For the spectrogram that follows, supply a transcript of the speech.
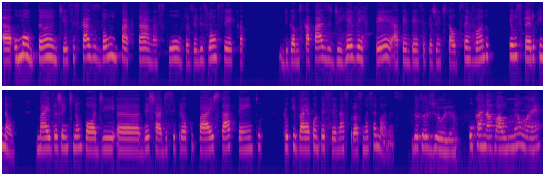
Ah, o montante, esses casos vão impactar nas curvas, eles vão ser, digamos, capazes de reverter a tendência que a gente está observando? Eu espero que não. Mas a gente não pode uh, deixar de se preocupar estar atento para o que vai acontecer nas próximas semanas. Doutor Júlio, o carnaval não é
